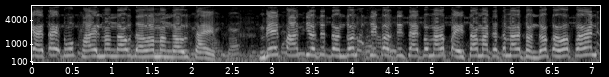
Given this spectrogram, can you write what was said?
કહેતા હું ફાઇલ મંગાવું, દવા મંગાવું સાહેબ. મેં પાંચ દિવસથી ધંધો નથી કરતી સાહેબ મારા પૈસા માટે તો મારે ધંધો કરવો પડે ને.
